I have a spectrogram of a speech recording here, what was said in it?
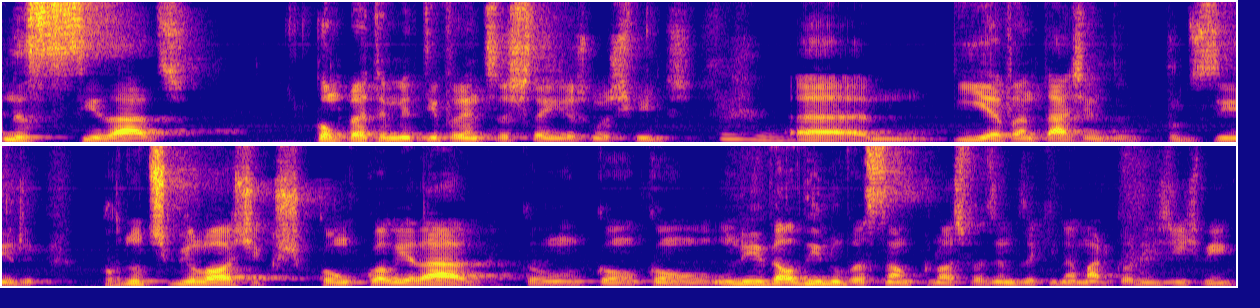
necessidades completamente diferentes das que têm os meus filhos. Uhum. e a vantagem de produzir produtos biológicos com qualidade, com, com, com um nível de inovação que nós fazemos aqui na marca Origens Bio,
